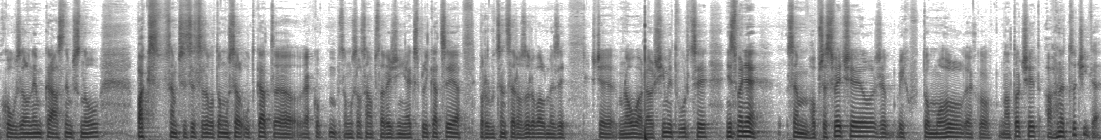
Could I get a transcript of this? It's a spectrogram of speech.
kouzelném, krásném snu. Pak jsem sice se o tom musel utkat, eh, jako jsem musel jsem napsat režijní explikaci a producent se rozhodoval mezi ještě mnou a dalšími tvůrci. Nicméně jsem ho přesvědčil, že bych to mohl jako natočit a hned točíte.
